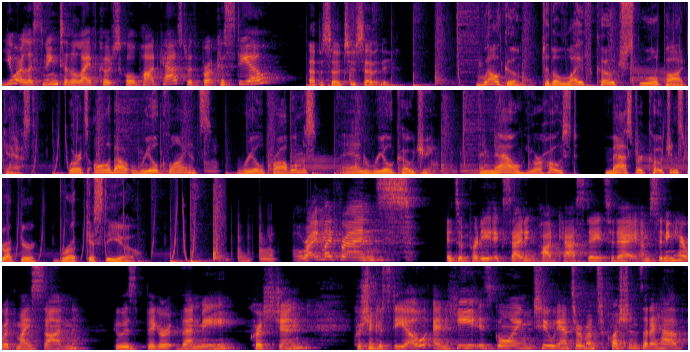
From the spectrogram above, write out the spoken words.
You are listening to the Life Coach School podcast with Brooke Castillo. Episode 270. Welcome to the Life Coach School podcast, where it's all about real clients, real problems, and real coaching. And now, your host, Master Coach Instructor Brooke Castillo. All right, my friends, it's a pretty exciting podcast day today. I'm sitting here with my son, who is bigger than me, Christian. Christian Castillo, and he is going to answer a bunch of questions that I have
